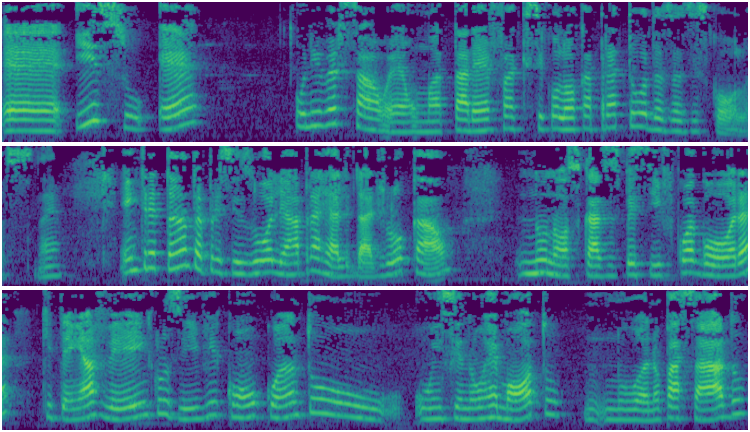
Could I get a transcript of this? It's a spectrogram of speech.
É, isso é universal, é uma tarefa que se coloca para todas as escolas. Né? Entretanto, é preciso olhar para a realidade local, no nosso caso específico agora, que tem a ver, inclusive, com o quanto o ensino remoto no ano passado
